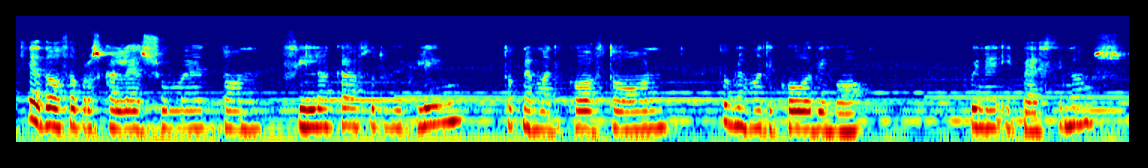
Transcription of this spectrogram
Και εδώ θα προσκαλέσουμε τον φύλακα αυτού του βιβλίου, το πνευματικό αυτόν, τον πνευματικό οδηγό που είναι υπεύθυνος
